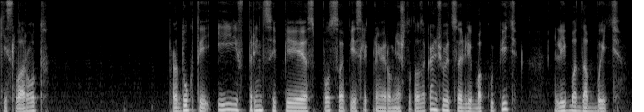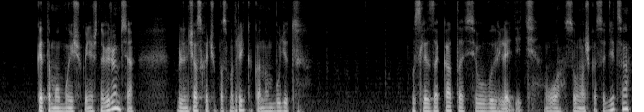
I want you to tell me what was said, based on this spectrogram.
кислород, продукты и, в принципе, способ, если, к примеру, у меня что-то заканчивается, либо купить, либо добыть. К этому мы еще, конечно, вернемся. Блин, сейчас хочу посмотреть, как оно будет после заката всего выглядеть. О, солнышко садится.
